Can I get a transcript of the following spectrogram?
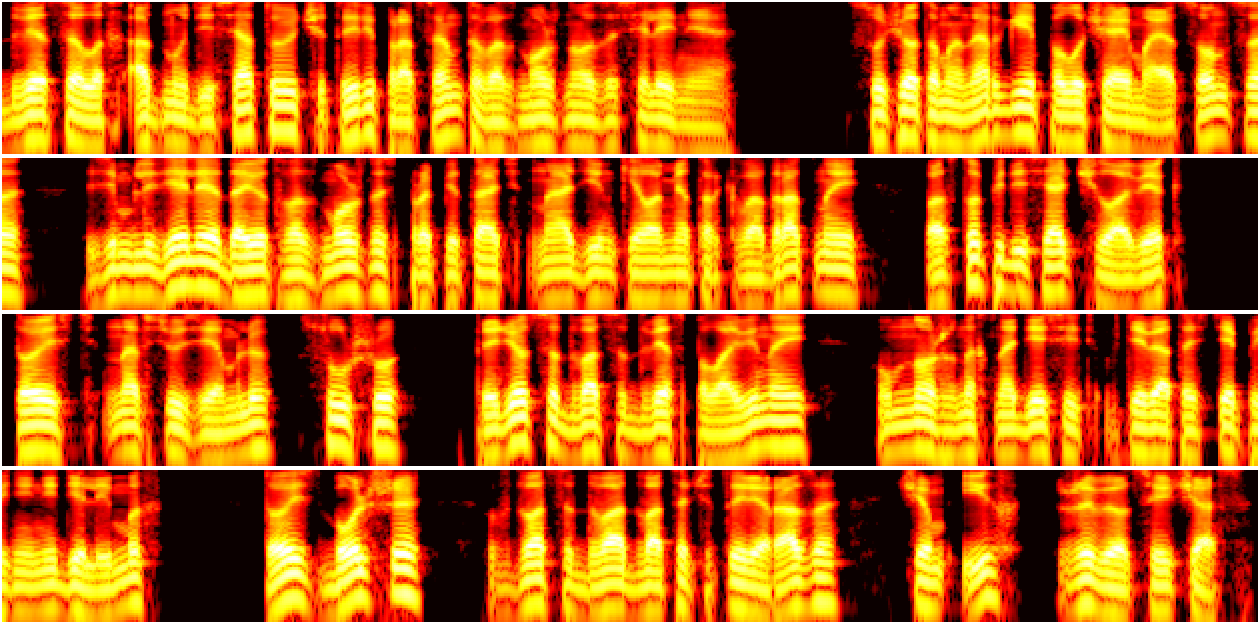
2,1-4% возможного заселения. С учетом энергии, получаемой от Солнца, земледелие дает возможность пропитать на 1 километр квадратный по 150 человек, то есть на всю землю, сушу, придется 22,5 умноженных на 10 в девятой степени неделимых, то есть больше в 22-24 раза, чем их живет сейчас.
